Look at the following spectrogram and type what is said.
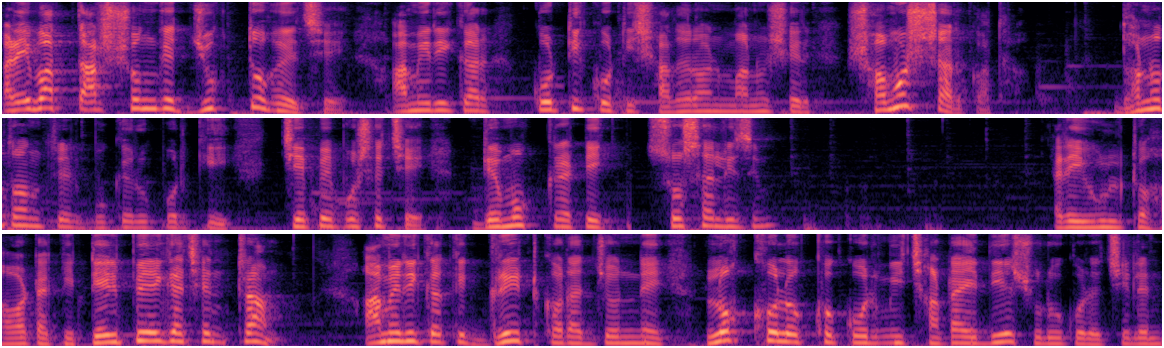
আর এবার তার সঙ্গে যুক্ত হয়েছে আমেরিকার কোটি কোটি সাধারণ মানুষের সমস্যার কথা। ধনতন্ত্রের বুকের উপর কি চেপে বসেছে ডেমোক্রেটিক সোশ্যালিজম? আর এই উল্টো হওয়াটা কি টের পেয়ে গেছেন ট্রাম্প? আমেরিকাকে গ্রেট করার জন্য লক্ষ লক্ষ কর্মী ছাঁটাই দিয়ে শুরু করেছিলেন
